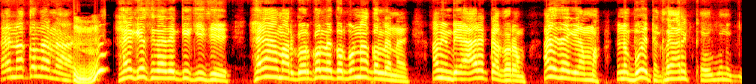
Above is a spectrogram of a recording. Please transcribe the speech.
হ্যাঁ না করলে না হ্যাঁ গেছিল দেখি কিছে হ্যাঁ আমার ঘর করলে করব, না করলে নাই। আমি বে আরেকটা করাম আরে দেখি আম্মা বই থাকলে আরেকটা হইব নাকি?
